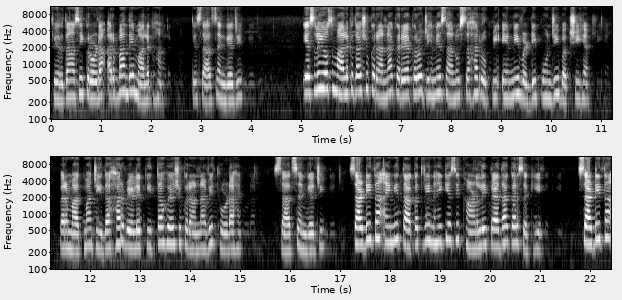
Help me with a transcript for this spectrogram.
ਫਿਰ ਤਾਂ ਅਸੀਂ ਕਰੋੜਾਂ ਅਰਬਾਂ ਦੇ ਮਾਲਕ ਹਾਂ। ਤੇ ਸਾਧ ਸੰਗਤ ਜੀ, ਇਸ ਲਈ ਉਸ ਮਾਲਕ ਦਾ ਸ਼ੁਕਰਾਨਾ ਕਰਿਆ ਕਰੋ ਜਿਨੇ ਸਾਨੂੰ ਸਾਹ ਰੂਪੀ ਇੰਨੀ ਵੱਡੀ ਪੂੰਜੀ ਬਖਸ਼ੀ ਹੈ। ਪਰਮਾਤਮਾ ਜੀ ਦਾ ਹਰ ਵੇਲੇ ਕੀਤਾ ਹੋਇਆ ਸ਼ੁਕਰਾਨਾ ਵੀ ਥੋੜਾ ਹੈ। ਸਾਧ ਸੰਗਤ ਜੀ, ਸਾਡੀ ਤਾਂ ਇੰਨੀ ਤਾਕਤ ਵੀ ਨਹੀਂ ਕਿ ਅਸੀਂ ਖਾਣ ਲਈ ਪੈਦਾ ਕਰ ਸਕੀਏ। ਸਾਡੀ ਤਾਂ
